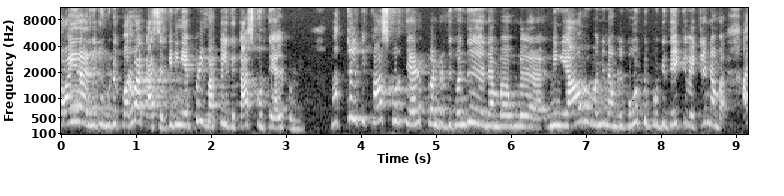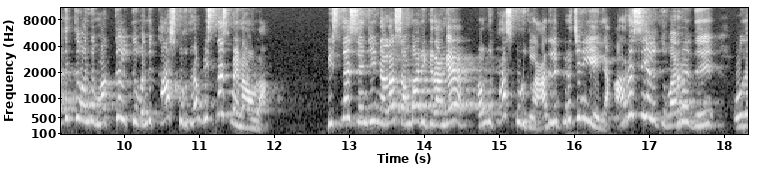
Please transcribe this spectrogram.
லாயரா இருந்துட்டு உங்ககிட்ட குறவா காசு இருக்கு? நீங்க எப்படி மக்களுக்கு காசு கொடுத்து ஹெல்ப் பண்ணுங்க மக்களுக்கு காசு கொடுத்து ஹெல்ப் பண்றதுக்கு வந்து நம்ம உங்க நீங்க யாரும் வந்து நம்மளுக்கு ஓட்டு போட்டு தேய்க்க வைக்கல. நம்ம அதுக்கு வந்து மக்களுக்கு வந்து காசு கொடுக்குறோம். பிசினஸ் மேன் ஆகலாம். பிசினஸ் செஞ்சு நல்லா சம்பாதிக்கிறாங்க அவங்க காசு கொடுக்கலாம். அதுல பிரச்சனையே இல்லை. அரசியலுக்கு வர்றது ஒரு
